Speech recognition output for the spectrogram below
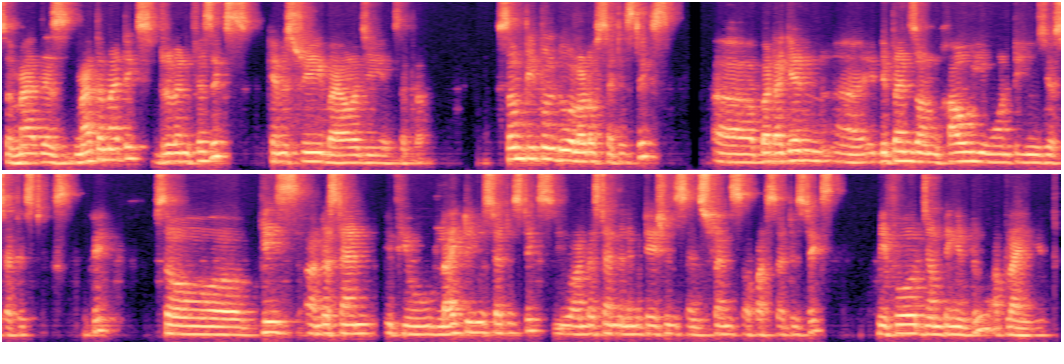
So math, there's mathematics driven physics, chemistry, biology, etc. Some people do a lot of statistics, uh, but again, uh, it depends on how you want to use your statistics. Okay, So uh, please understand if you would like to use statistics, you understand the limitations and strengths of our statistics before jumping into applying it.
